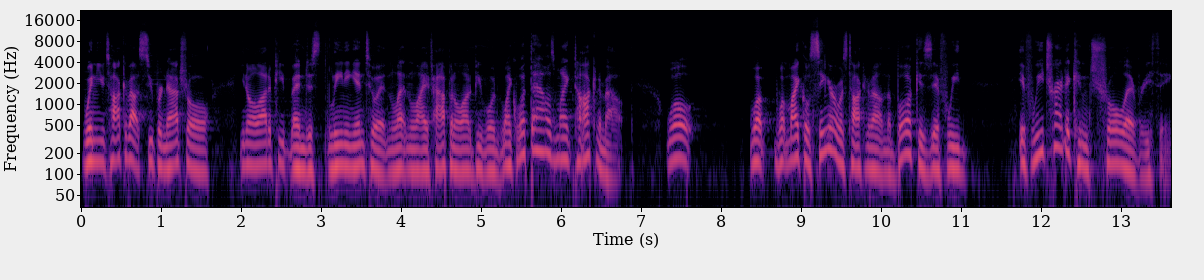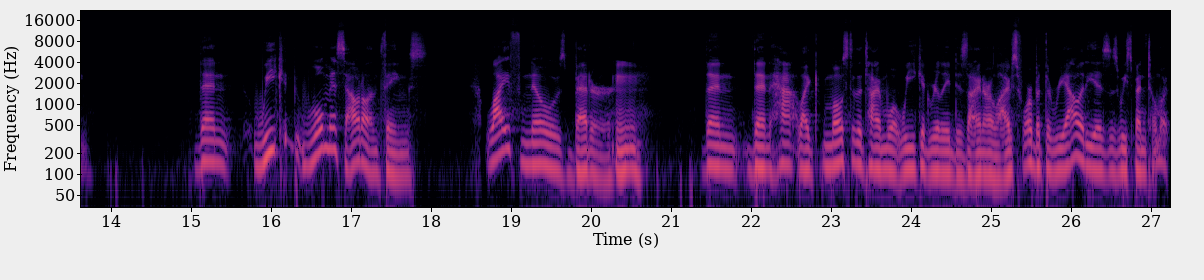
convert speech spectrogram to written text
when you talk about supernatural, you know, a lot of people and just leaning into it and letting life happen, a lot of people would like, what the hell is Mike talking about? Well, what what Michael Singer was talking about in the book is if we if we try to control everything, then we could we'll miss out on things. Life knows better mm. than than ha- like most of the time what we could really design our lives for. But the reality is, is we spend so much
